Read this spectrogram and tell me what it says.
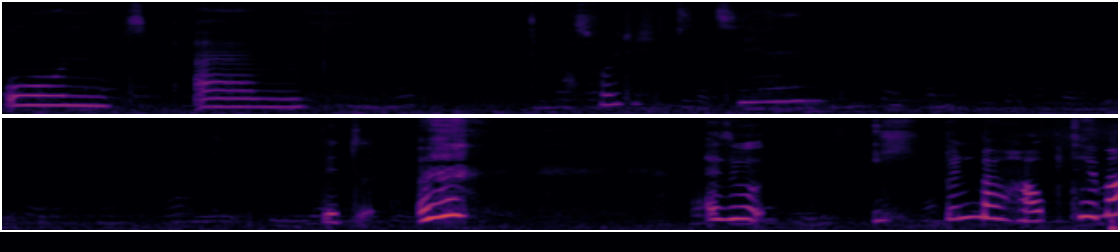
Und ähm, was wollte ich jetzt erzählen? Bitte. Also, ich bin beim Hauptthema,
